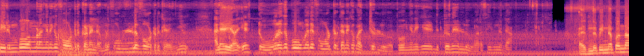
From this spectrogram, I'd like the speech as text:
വരുമ്പോ നമ്മൾ അങ്ങനെയൊക്കെ ഫോട്ടോ എടുക്കണല്ലോ. നമ്മൾ ഫുള്ള് ഫോട്ടോ എടുക്കാം ഇനി അല്ലെ ടൂറൊക്കെ പോകുമ്പോഴേ ഫോട്ടോ എടുക്കാനൊക്കെ പറ്റുള്ളൂ. അപ്പൊ അങ്ങനെയൊക്കെ എടുത്തതേ ഉള്ളൂ. വേറെ സീനില്ല അതിന് പിന്നെ എന്താ?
